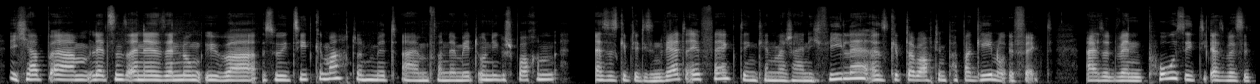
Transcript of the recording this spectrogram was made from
Ich habe ähm, letztens eine Sendung über Suizid gemacht und mit einem von der Med-Uni gesprochen. Also es gibt ja diesen Werteffekt, den kennen wahrscheinlich viele. Es gibt aber auch den Papageno-Effekt. Also wenn positiv, also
